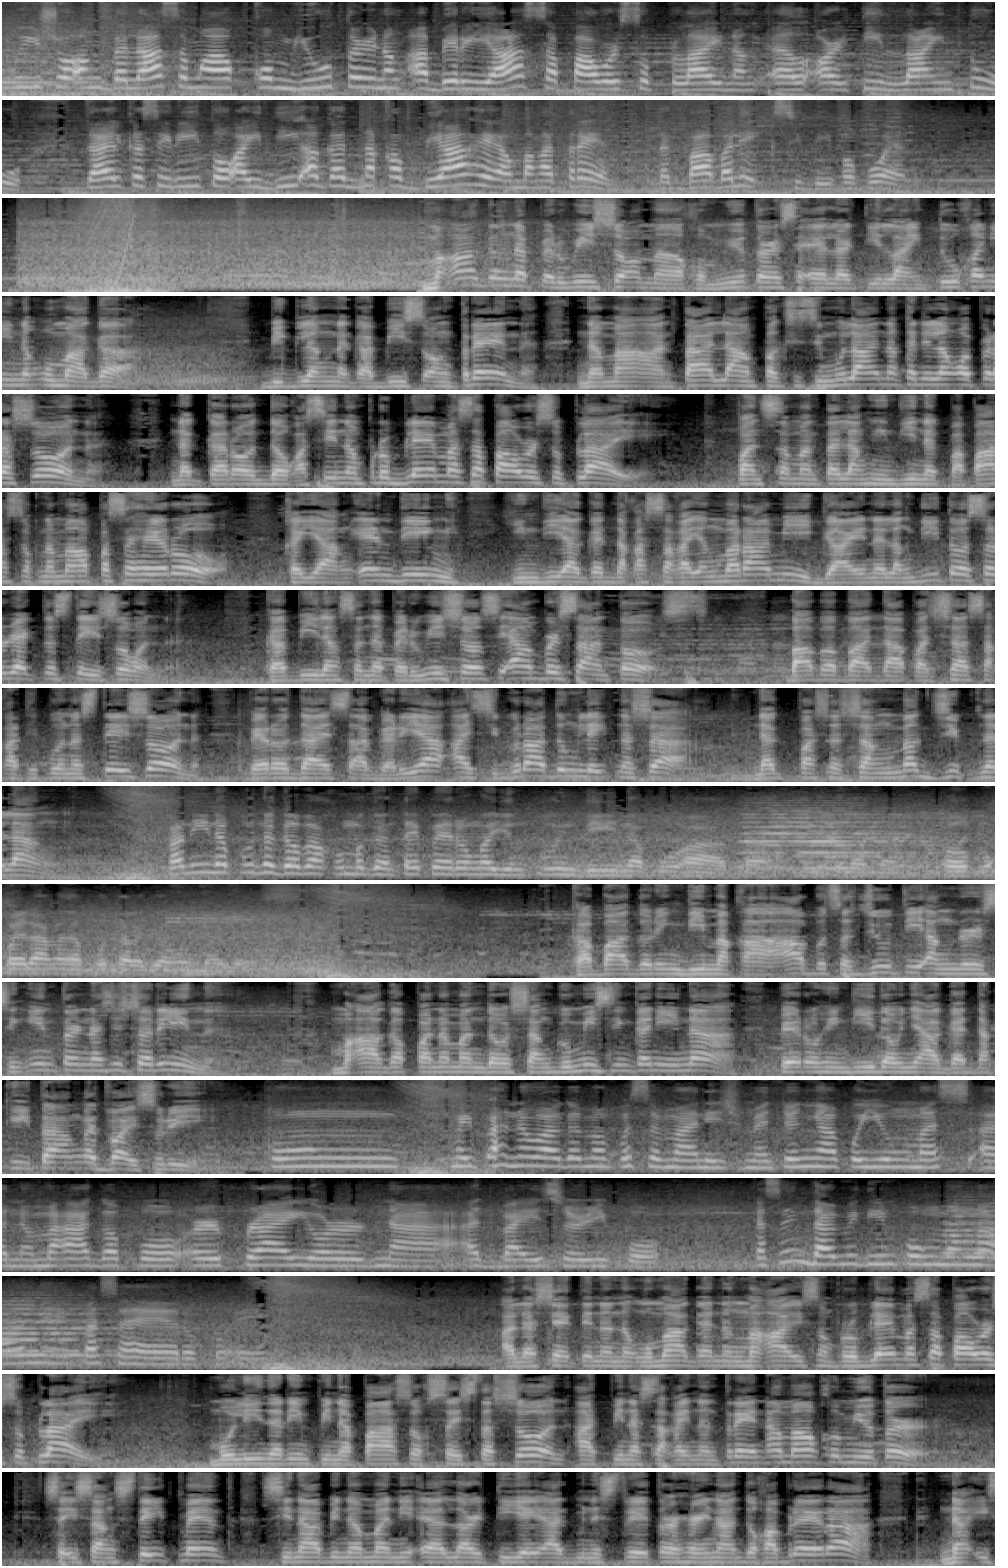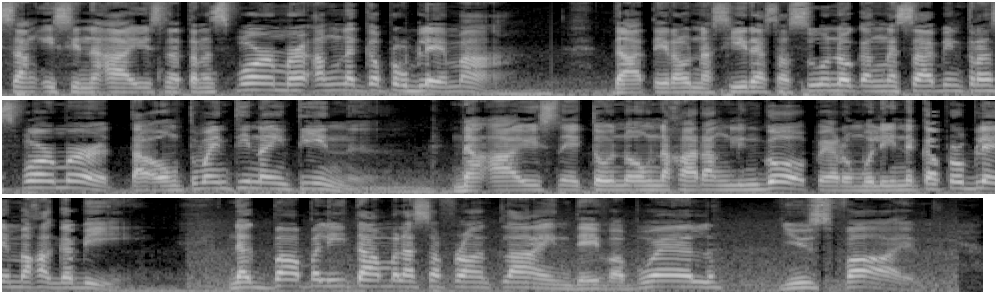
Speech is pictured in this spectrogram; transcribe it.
perwisyo ang dala sa mga commuter ng aberya sa power supply ng LRT Line 2. Dahil kasi rito ay di agad nakabiyahe ang mga tren. Nagbabalik si Dave Abuel. Maagang naperwisyo ang mga commuter sa LRT Line 2 kaninang umaga. Biglang nag-abiso ang tren na maantala ang pagsisimula ng kanilang operasyon. Nagkaroon daw kasi ng problema sa power supply. Pansamantalang hindi nagpapasok ng mga pasahero. Kaya ang ending, hindi agad nakasakay ang marami gaya na lang dito sa Recto Station. Kabilang sa naperwisyo si Amber Santos. Bababa dapat siya sa Katipunan Station pero dahil sa aberya ay siguradong late na siya. Nagpa siya siyang mag-jeep na lang. Kanina po nagawa ko magantay pero ngayon po hindi na po ata. Opo, kailangan na po talaga umalis. Kabado ring di makaaabot sa duty ang nursing intern na si Sharin. Maaga pa naman daw siyang gumising kanina pero hindi daw niya agad nakita ang advisory. Kung may panawagan man po sa management, yun nga po yung mas ano, maaga po or prior na advisory po. Kasi ang dami din pong mga ano, eh, pasahero po eh. Alas 7 na ng umaga nang maayos ang problema sa power supply. Muli na rin pinapasok sa istasyon at pinasakay ng tren ang mga commuter. Sa isang statement, sinabi naman ni LRTA Administrator Hernando Cabrera na isang isinaayos na transformer ang nagkaproblema. Dati raw nasira sa sunog ang nasabing transformer taong 2019. Naayos na ito noong nakarang linggo pero muling nagkaproblema kagabi. Nagbabalita mula sa frontline, Dave Abuel, News 5.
